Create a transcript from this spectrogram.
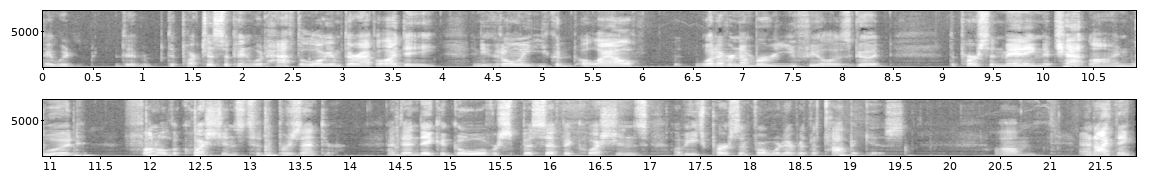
They would the the participant would have to log in with their Apple ID, and you could only you could allow whatever number you feel is good. The person manning the chat line would funnel the questions to the presenter, and then they could go over specific questions of each person for whatever the topic is. Um, and I think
